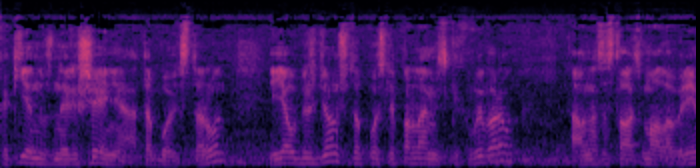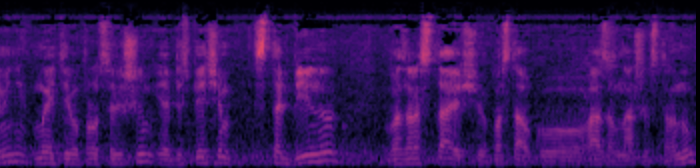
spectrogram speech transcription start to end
какие нужны решения от обоих сторон. И я убежден, что после парламентских выборов, а у нас осталось мало времени, мы эти вопросы решим и обеспечим стабильную, возрастающую поставку газа в нашу страну.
